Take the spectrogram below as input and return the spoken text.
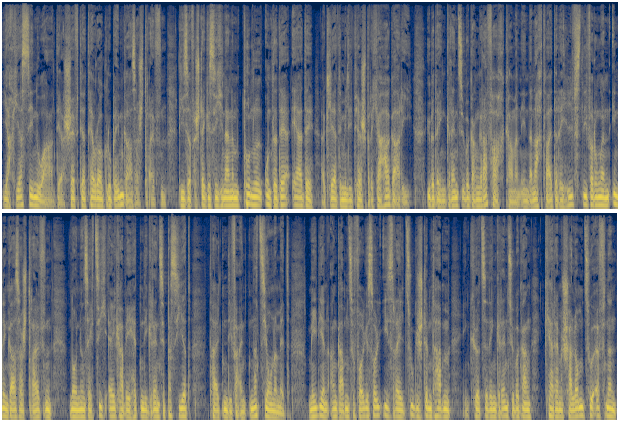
Yahya Sinwar, der Chef der Terrorgruppe im Gazastreifen. Dieser verstecke sich in einem Tunnel unter der Erde, erklärte Militärsprecher Hagari. Über den Grenzübergang Rafah kamen in der Nacht weitere Hilfslieferungen in den Gazastreifen. 69 Lkw hätten die Grenze passiert teilten die Vereinten Nationen mit. Medienangaben zufolge soll Israel zugestimmt haben, in Kürze den Grenzübergang Kerem Shalom zu öffnen.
